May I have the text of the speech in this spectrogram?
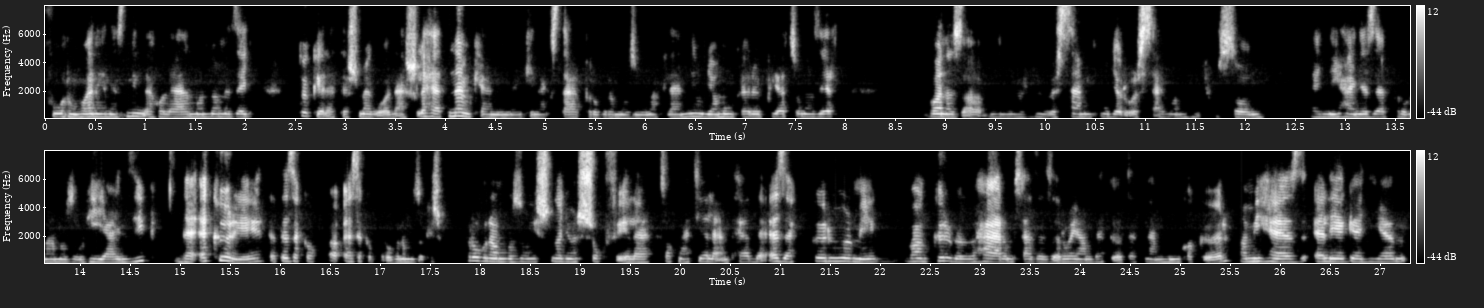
fórum van, én ezt mindenhol elmondom, ez egy tökéletes megoldás lehet, nem kell mindenkinek sztárprogramozónak lenni, ugye a munkaerőpiacon azért van az a bizonyos bűvös számít Magyarországon, hogy 20 egy néhány ezer programozó hiányzik, de e köré, tehát ezek a, a, ezek a programozók, és programozó is nagyon sokféle szakmát jelenthet, de ezek körül még van körülbelül 300 ezer olyan betöltetlen munkakör, amihez elég egy ilyen,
